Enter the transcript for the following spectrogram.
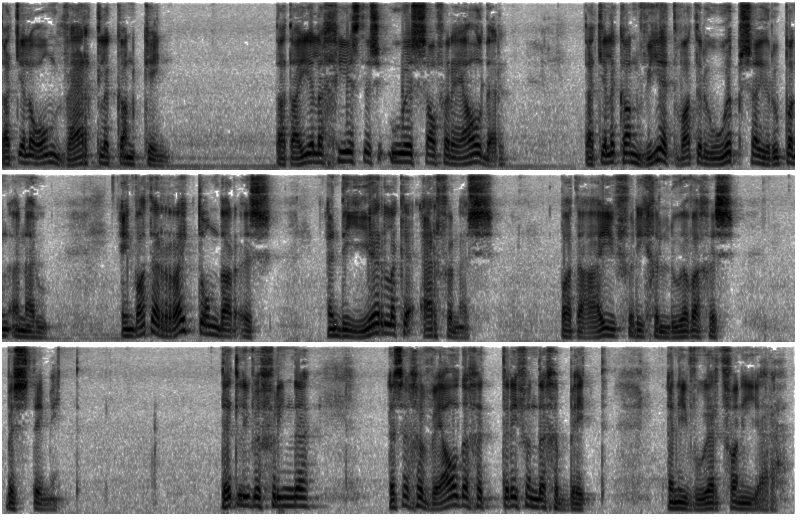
dat julle hom werklik kan ken. Dat hy julle geestes oë sal verhelder dat julle kan weet watter hoop sy roeping inhou en watter rykdom daar is in die heerlike erfenis wat hy vir die gelowiges bestem het. Dit liewe vriende is 'n geweldige treffende gebed in die woord van die Here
